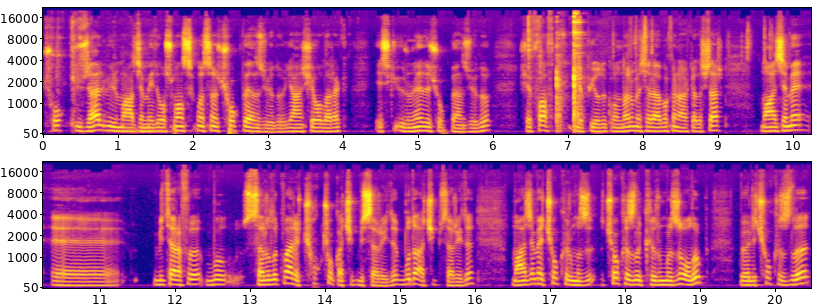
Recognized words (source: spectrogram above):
çok güzel bir malzemeydi. Osman sıkmasına çok benziyordu. Yani şey olarak eski ürüne de çok benziyordu. Şeffaf yapıyorduk onları. Mesela bakın arkadaşlar malzeme eee, bir tarafı bu sarılık var ya çok çok açık bir sarıydı. Bu da açık bir sarıydı. Malzeme çok kırmızı, çok hızlı kırmızı olup böyle çok hızlı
